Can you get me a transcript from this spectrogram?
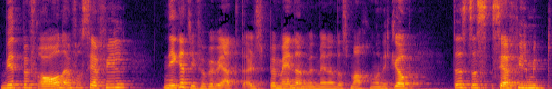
wird bei Frauen einfach sehr viel negativer bewertet als bei Männern, wenn Männer das machen. Und ich glaube, dass das sehr viel mit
